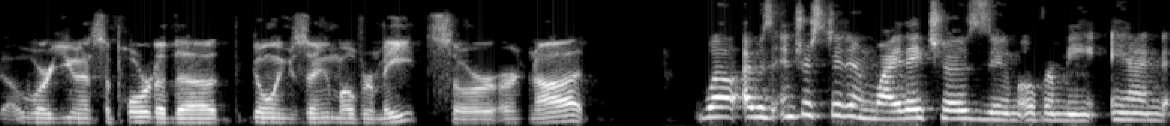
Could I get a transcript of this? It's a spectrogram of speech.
were you in support of the going Zoom over Meets or, or not? Well, I was interested in why they chose Zoom over Meet, and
